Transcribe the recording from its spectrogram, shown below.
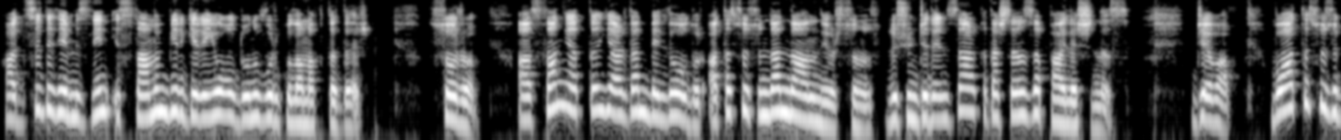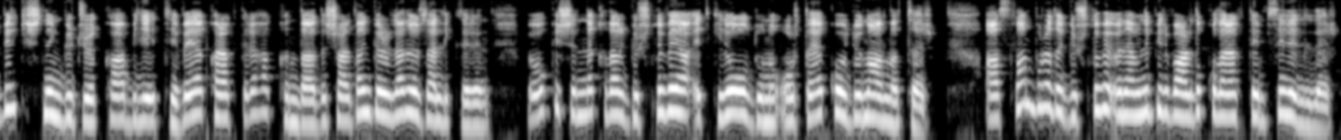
Hadisi de temizliğin İslam'ın bir gereği olduğunu vurgulamaktadır. Soru. Aslan yattığı yerden belli olur. Atasözünden ne anlıyorsunuz? Düşüncelerinizi arkadaşlarınızla paylaşınız. Cevap. Bu atasözü bir kişinin gücü, kabiliyeti veya karakteri hakkında dışarıdan görülen özelliklerin ve o kişinin ne kadar güçlü veya etkili olduğunu ortaya koyduğunu anlatır. Aslan burada güçlü ve önemli bir varlık olarak temsil edilir.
